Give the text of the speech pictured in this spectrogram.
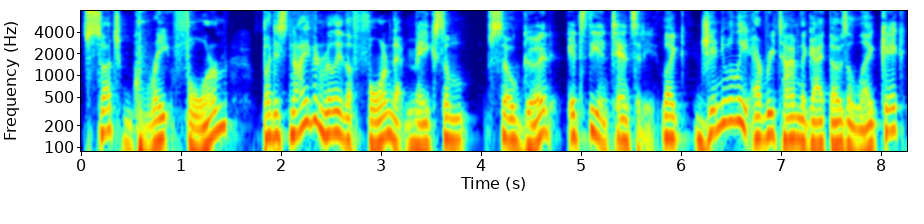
such great form, but it's not even really the form that makes them so good. It's the intensity. Like genuinely every time the guy throws a leg kick,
